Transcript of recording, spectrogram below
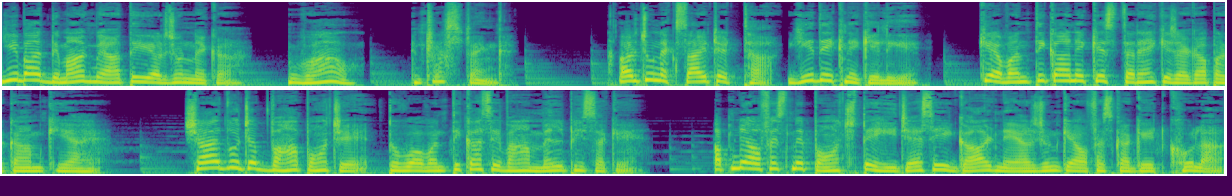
ये बात दिमाग में आते ही अर्जुन ने कहा वाह इंटरेस्टिंग अर्जुन एक्साइटेड था ये देखने के लिए कि अवंतिका ने किस तरह की जगह पर काम किया है। शायद वो जब वहाँ पहुँचे तो वो अवंतिका से वहाँ मिल भी सके। अपने ऑफ़िस में पहुँचते ही जैसे ही गार्ड ने अर्जुन के ऑफ़िस का गेट खोला,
